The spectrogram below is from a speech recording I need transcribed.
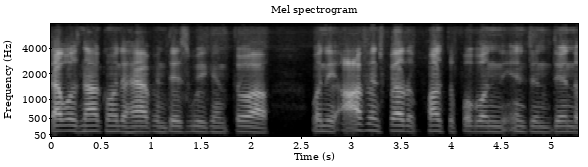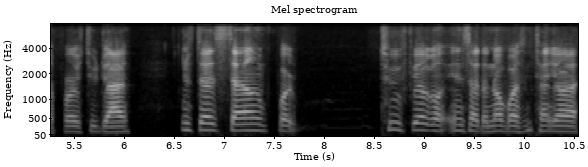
that was not going to happen this weekend throughout. When the offense failed to punch the football in the end, then the first two drives, instead settling for two field goals inside the Northwestern 10 yard.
